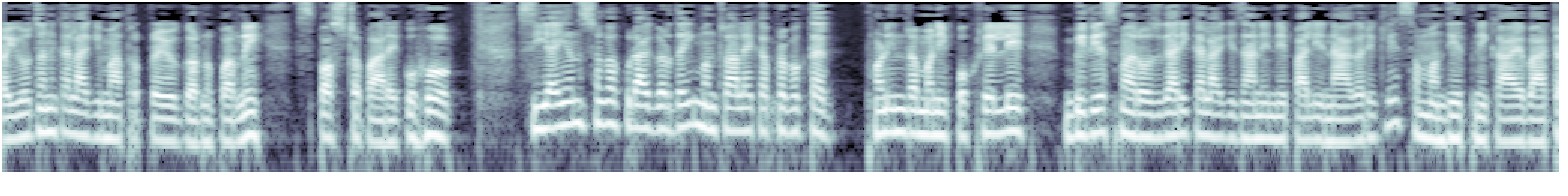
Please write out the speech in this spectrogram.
प्रयोजनका लागि मात्र प्रयोग गर्नु पर्ने स्पष्ट पारेको हो। सीआईएनसँग कुरा गर्दै मन्त्रालयका प्रवक्ता फणिन्द्रमणि पोखरेलले विदेशमा रोजगारीका लागि जाने नेपाली नागरिकले सम्बन्धित निकायबाट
